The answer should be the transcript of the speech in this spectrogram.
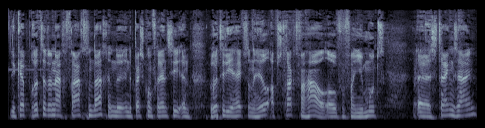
ik heb Rutte daarna gevraagd vandaag in de, in de persconferentie. En Rutte die heeft een heel abstract verhaal over van je moet eh, streng zijn.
